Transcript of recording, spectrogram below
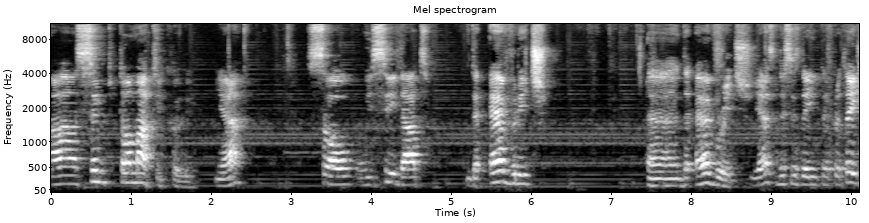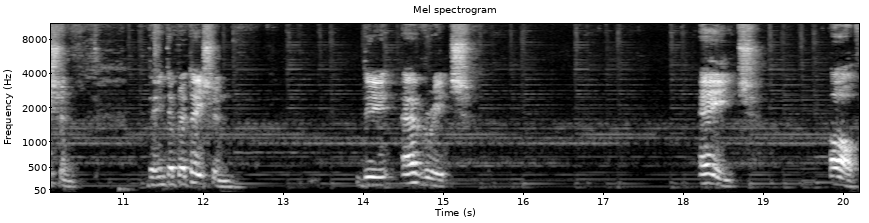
uh, symptomatically yeah? So we see that the average, uh, the average. Yes, this is the interpretation. The interpretation. The average age of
